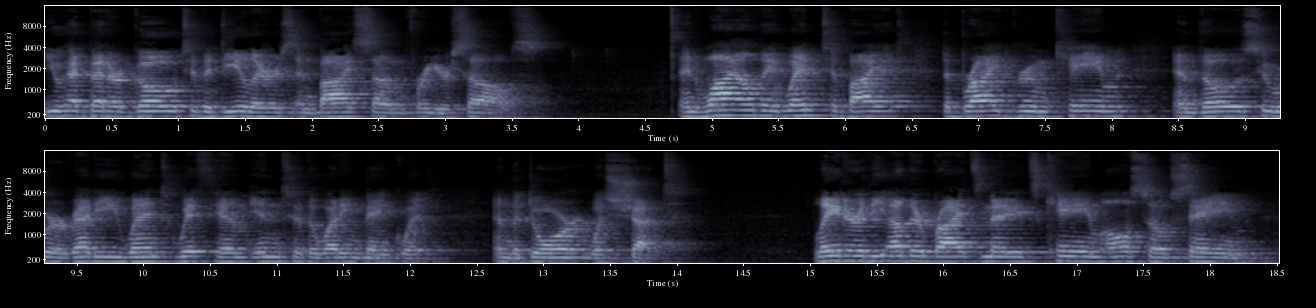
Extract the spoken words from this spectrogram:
You had better go to the dealers and buy some for yourselves. And while they went to buy it, the bridegroom came, and those who were ready went with him into the wedding banquet, and the door was shut. Later, the other bridesmaids came also, saying,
